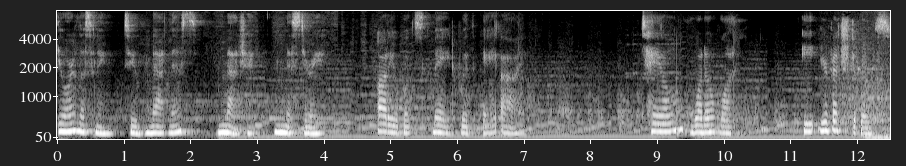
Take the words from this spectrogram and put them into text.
You're listening to Madness, Magic, Mystery. Audiobooks made with AI. Tale 101 Eat Your Vegetables,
